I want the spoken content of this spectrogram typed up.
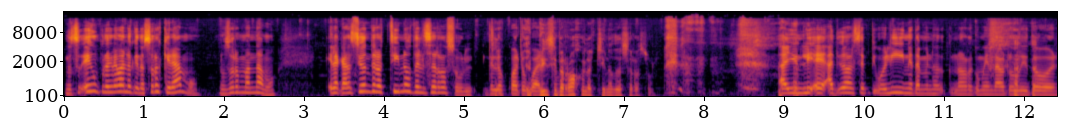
Nos- es un programa lo que nosotros queramos. Nosotros mandamos. La canción de los chinos del Cerro Azul, de Sí. los cuatro el cuartos. príncipe rojo y los chinos del Cerro Azul. Hay un eh, Atido al séptimo línea, también nos, nos recomienda otro auditor.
